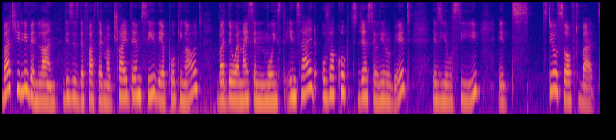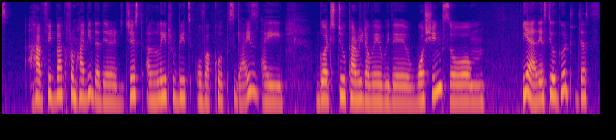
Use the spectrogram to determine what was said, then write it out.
but you live and learn. This is the first time I've tried them. See, they're poking out, but they were nice and moist inside. Overcooked just a little bit, as you'll see. It's still soft, but have feedback from hubby that they're just a little bit overcooked, guys. I got too carried away with the washing so um, yeah they're still good just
